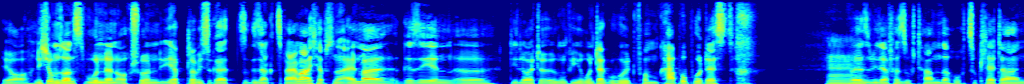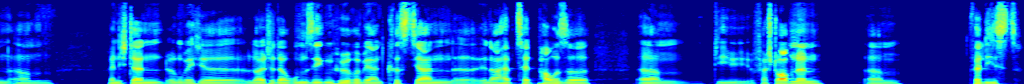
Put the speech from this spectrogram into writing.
ja, nicht umsonst wurden dann auch schon, ihr habt glaube ich sogar gesagt zweimal, ich habe es nur einmal gesehen, äh, die Leute irgendwie runtergeholt vom Capo-Podest Mhm. weil sie wieder versucht haben, da hochzuklettern. Ähm, wenn ich dann irgendwelche Leute da rumsingen höre, während Christian äh, in der Halbzeitpause ähm, die Verstorbenen ähm, verliest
